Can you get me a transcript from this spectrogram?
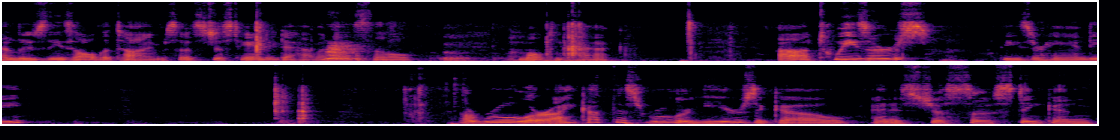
I lose these all the time, so it's just handy to have a nice little multi-pack. Uh, tweezers, these are handy. A ruler, I got this ruler years ago, and it's just so stinking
